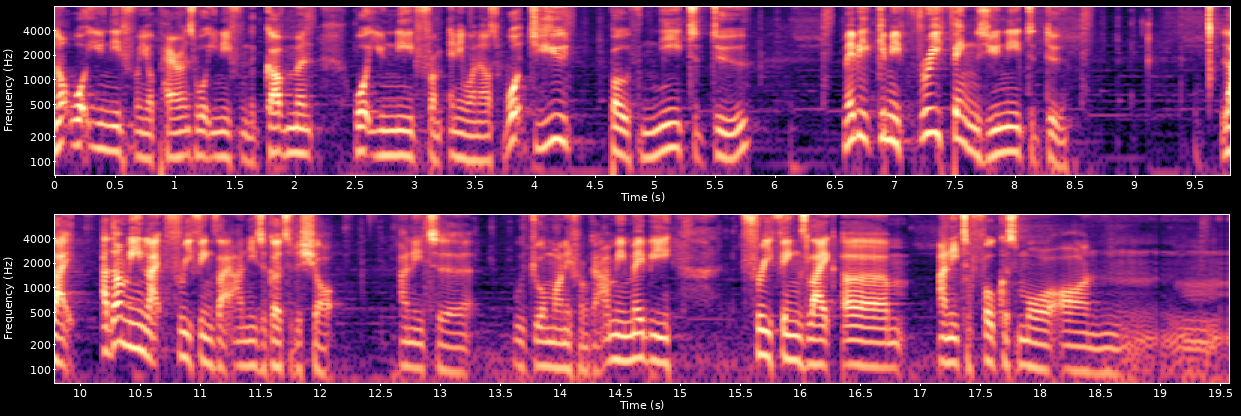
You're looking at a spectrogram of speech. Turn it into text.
Not what you need from your parents, what you need from the government, what you need from anyone else. What do you both need to do? Maybe give me three things you need to do. Like, I don't mean like three things like I need to go to the shop, I need to withdraw money from. I mean maybe three things like um, I need to focus more on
